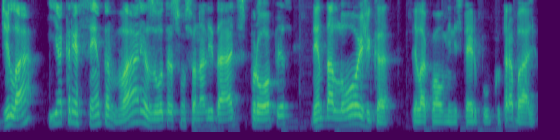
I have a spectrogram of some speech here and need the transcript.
de lá e acrescenta várias outras funcionalidades próprias dentro da lógica pela qual o Ministério Público trabalha.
